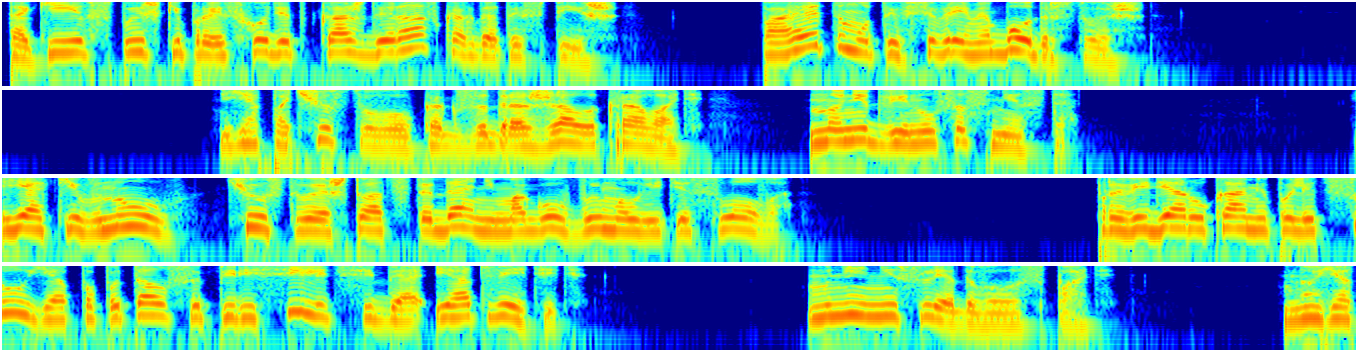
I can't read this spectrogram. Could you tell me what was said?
Такие вспышки происходят каждый раз, когда ты спишь. Поэтому ты все время бодрствуешь. Я почувствовал, как задрожала кровать, но не двинулся с места. Я кивнул, чувствуя, что от стыда не могу вымолвить и слова. Проведя руками по лицу, я попытался пересилить себя и ответить. Мне не следовало спать. Но я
